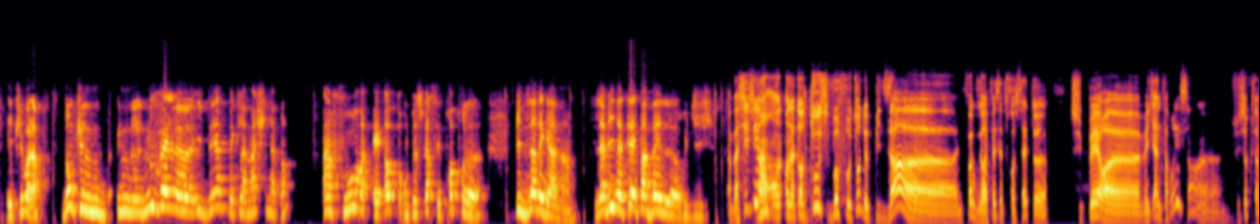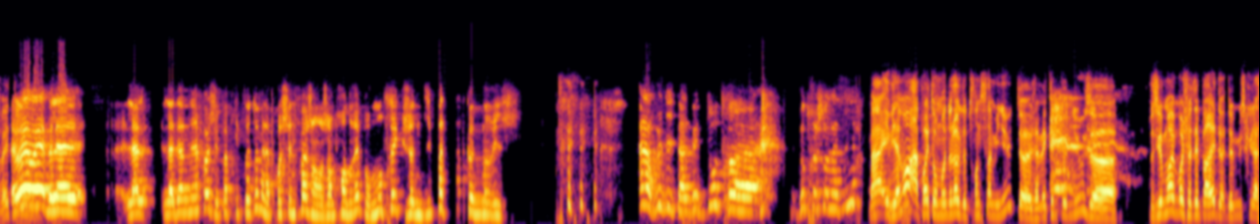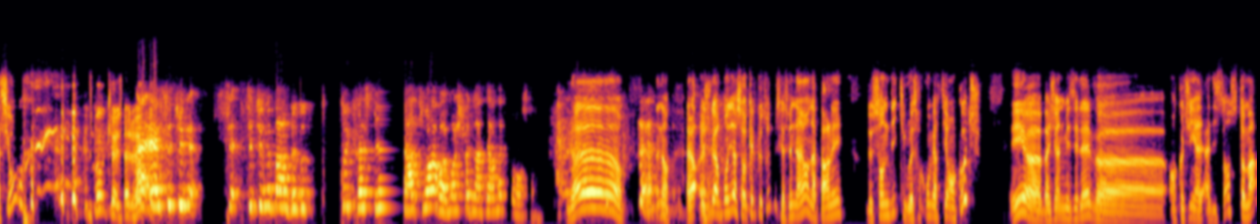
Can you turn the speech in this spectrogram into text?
Et puis voilà. Donc une, nouvelle euh, idée avec la machine à pain, un four et hop, on peut se faire ses propres euh, pizzas véganes. La vie n'était pas belle, Rudy. Ah bah si si, hein on, attend tous vos photos de pizza une fois que vous aurez fait cette recette super vegan Fabrice. Hein. Je suis sûr que ça va être. Ouais ouais, bah, la, dernière fois, j'ai pas pris de photo, mais la prochaine fois, j'en prendrai pour montrer que je ne dis pas de conneries. Alors, Rudy, tu avais d'autres euh, d'autres choses à dire? Bah, évidemment, après ton monologue de 35 minutes, euh, j'avais quelques news. Euh, parce que moi, moi, je souhaitais parler de, musculation. Donc, ah, eh, si, tu, si, tu nous parles de notre truc respiratoire, moi, je fais de l'internet pour l'instant. Non, non, non, non, non, Alors, je voulais rebondir sur quelques trucs, parce que la semaine dernière, on a parlé de Sandy qui voulait se reconvertir en coach. Et euh, bah, j'ai un de mes élèves euh, en coaching à, distance, Thomas,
